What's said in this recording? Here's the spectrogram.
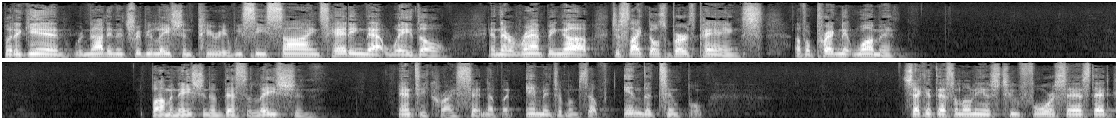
But again, we're not in the tribulation period. We see signs heading that way, though, and they're ramping up, just like those birth pangs of a pregnant woman. Abomination of desolation. Antichrist setting up an image of himself in the temple 2 Thessalonians 2 4 says that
